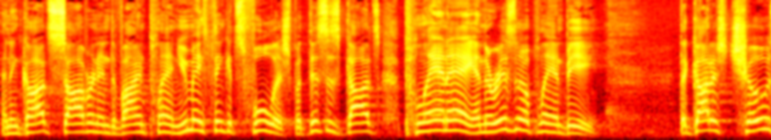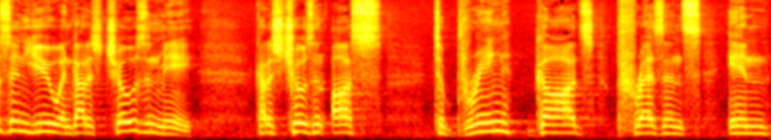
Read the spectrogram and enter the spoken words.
And in God's sovereign and divine plan, you may think it's foolish, but this is God's plan A, and there is no plan B. That God has chosen you and God has chosen me. God has chosen us to bring God's presence in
